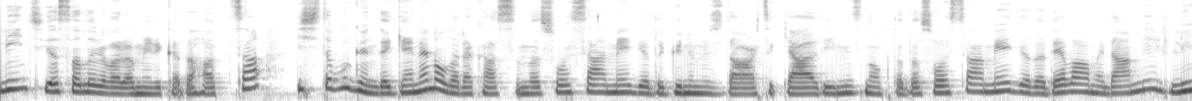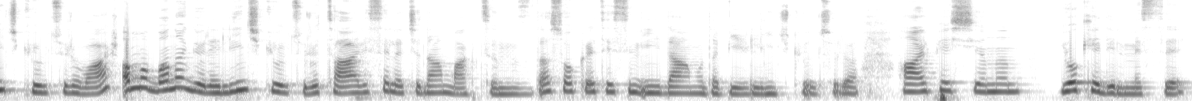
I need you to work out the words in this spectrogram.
linç yasaları var Amerika'da hatta. İşte bugün de genel olarak aslında sosyal medyada günümüzde artık geldiğimiz noktada sosyal medyada devam eden bir linç kültürü var. Ama bana göre linç kültürü tarihsel açıdan baktığımızda Sokrates'in idamı da bir linç kültürü. Hypatia'nın yok edilmesi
